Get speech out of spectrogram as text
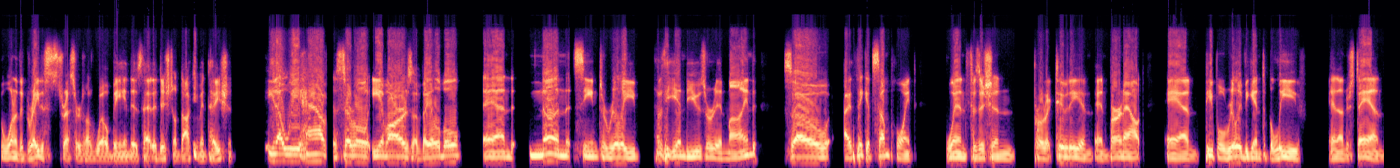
one of the greatest stressors on well being is that additional documentation. You know, we have several EMRs available, and none seem to really have the end user in mind. So I think at some point, when physician productivity and, and burnout and people really begin to believe and understand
